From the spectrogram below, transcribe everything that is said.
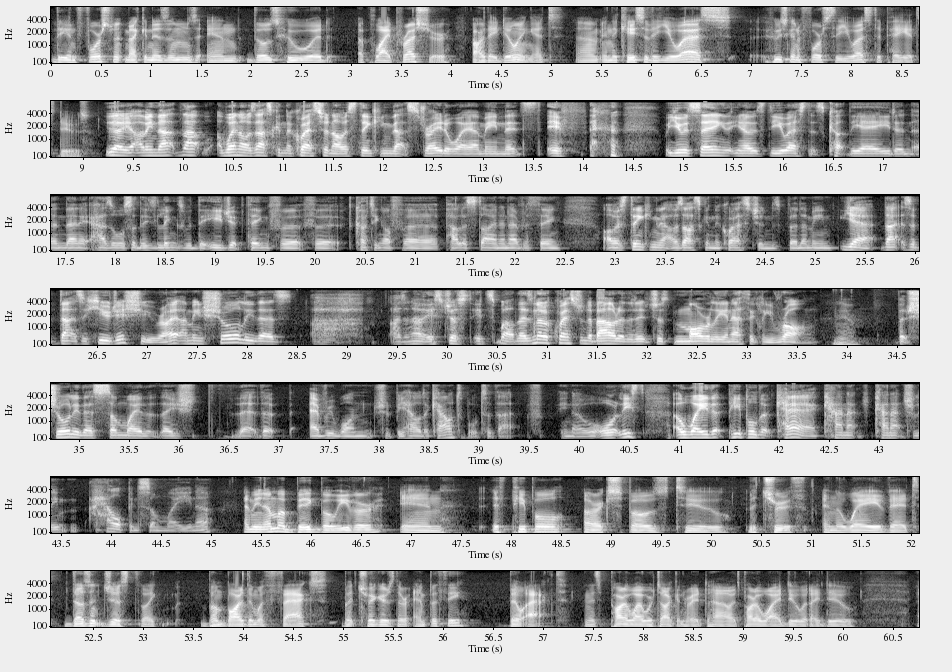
the enforcement mechanisms and those who would apply pressure, are they doing it? Um, in the case of the U.S., who's going to force the U.S. to pay its dues? Yeah, yeah. I mean that that when I was asking the question, I was thinking that straight away. I mean, it's if you were saying that you know it's the U.S. that's cut the aid, and, and then it has also these links with the Egypt thing for for cutting off uh, Palestine and everything. I was thinking that I was asking the questions, but I mean, yeah, that's a that's a huge issue, right? I mean, surely there's. ah, I don't know. It's just it's well. There's no question about it that it's just morally and ethically wrong. Yeah. But surely there's some way that they sh- that that everyone should be held accountable to that, you know, or at least a way that people that care can can actually help in some way, you know. I mean, I'm a big believer in if people are exposed to the truth in the way that doesn't just like bombard them with facts, but triggers their empathy, they'll act. And it's part of why we're talking right now. It's part of why I do what I do.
